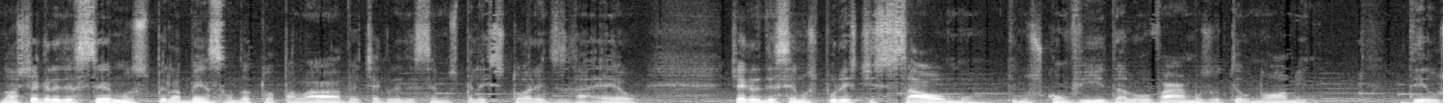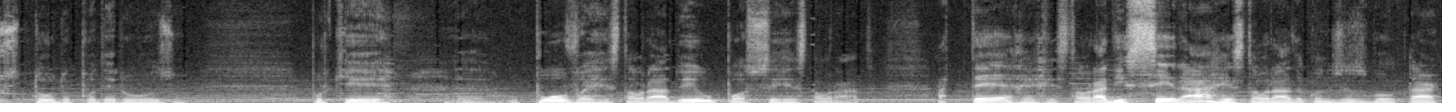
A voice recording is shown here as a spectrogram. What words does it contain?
nós te agradecemos pela bênção da tua palavra, te agradecemos pela história de Israel te agradecemos por este salmo que nos convida a louvarmos o teu nome, Deus Todo-Poderoso, porque o povo é restaurado, eu posso ser restaurado, a terra é restaurada e será restaurada quando Jesus voltar.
